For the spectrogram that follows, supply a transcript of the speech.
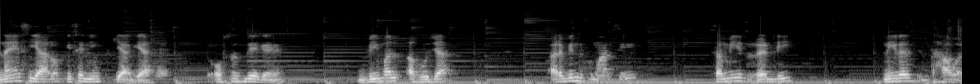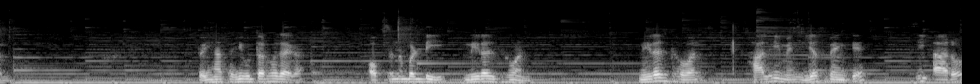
नए सीआरओ किसे नियुक्त किया गया है? तो ऑप्शंस दिए गए हैं। बिमल आहूजा अरविंद कुमार सिंह, समीर रेड्डी, नीरज धावन तो यहाँ सही उत्तर हो जाएगा। Option number D Neeraj Dhawan. Neeraj Dhawan हाल ही में यस बैंक के सीआरओ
